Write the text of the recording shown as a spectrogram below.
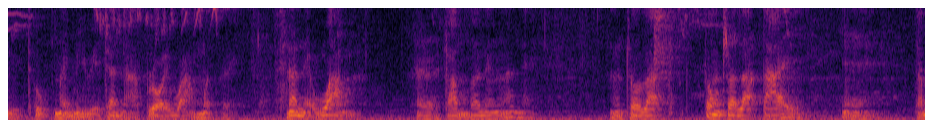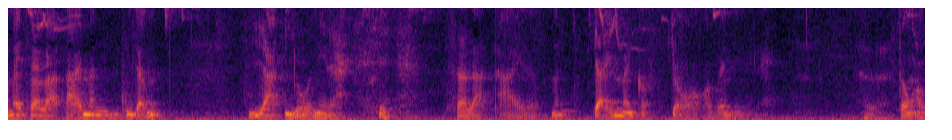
มีทุกข์ไม่มีเวทนาปล่อยวางหมดเลย นั่นแหละว่าง ทำกันอย่างนั้นแหละนั่นสละต้องสละตายเออทำให้สละตายมันยังอยากอยู่นี่แหละสละตายแล้วมันใจมันก็จ่อเข้าไปนี่เลยเออต้องเอา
